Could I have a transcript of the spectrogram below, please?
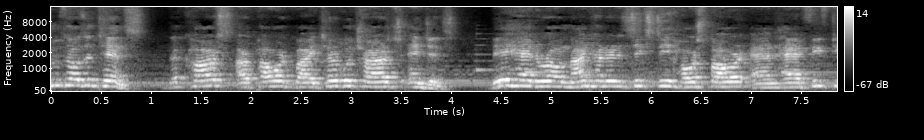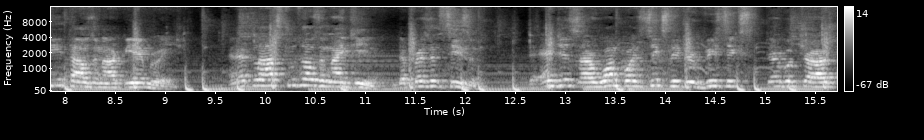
2010s, the cars are powered by turbocharged engines. They had around 960 horsepower and had 50,000 RPM range. And at last 2019, the present season, the engines are 1.6 liter V6 turbocharged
